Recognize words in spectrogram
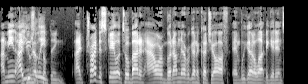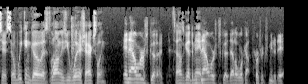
I mean, I, I, usually something. I tried to scale it to about an hour, but I'm never going to cut you off, and we got a lot to get into, so we can go as long as you wish. Actually, An hour's good. sounds good to me. An hour's good. That'll work out perfect for me today.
